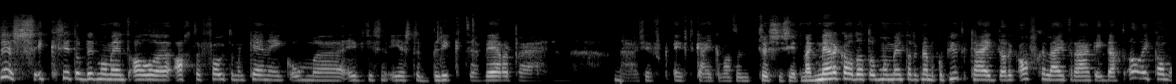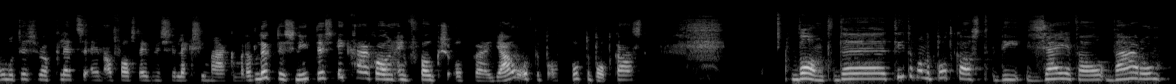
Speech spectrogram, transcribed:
Dus ik zit op dit moment al uh, achter Photomechanic om uh, eventjes een eerste blik te werpen. En, uh, nou, eens even, even te kijken wat er tussen zit. Maar ik merk al dat op het moment dat ik naar mijn computer kijk, dat ik afgeleid raak. Ik dacht, oh, ik kan ondertussen wel kletsen en alvast even een selectie maken. Maar dat lukt dus niet. Dus ik ga gewoon even focussen op jou, op de, op de podcast. Want de titel van de podcast, die zei het al. Waarom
